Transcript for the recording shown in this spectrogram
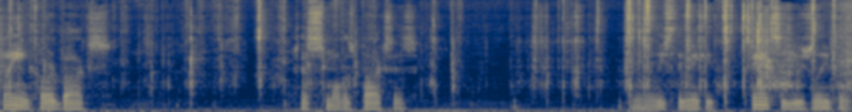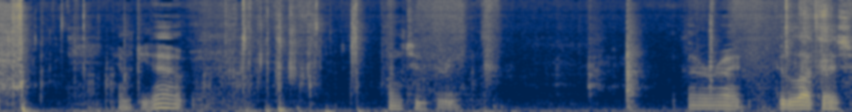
playing card box. The smallest boxes. I mean, at least they make it fancy usually, but emptied out. One, two, three. Alright, good luck, guys.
